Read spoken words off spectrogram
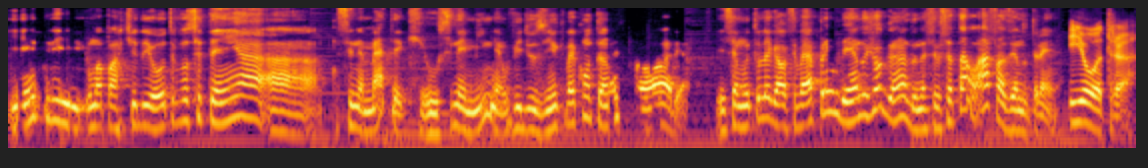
E entre uma partida e outra você tem a, a Cinematic, o cineminha, o videozinho que vai contando a história. Isso é muito legal, você vai aprendendo jogando, né? Se você tá lá fazendo treino. E outra,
